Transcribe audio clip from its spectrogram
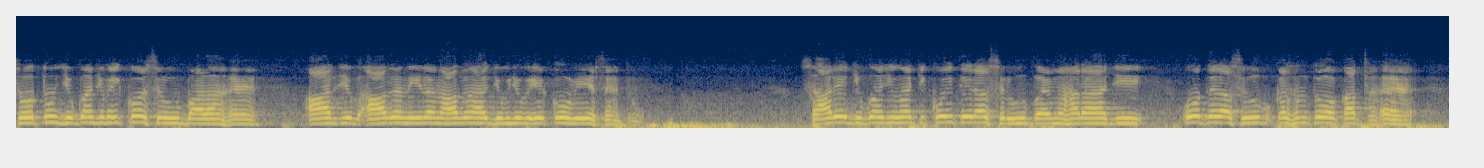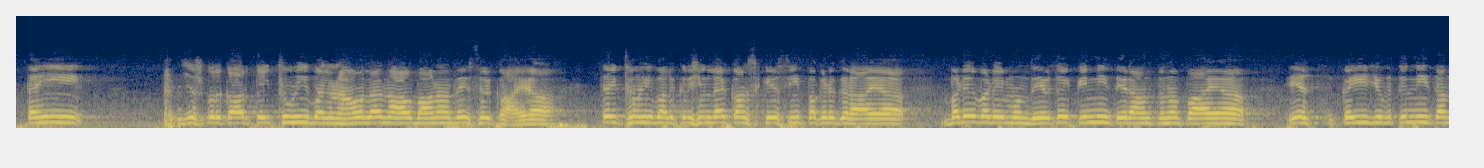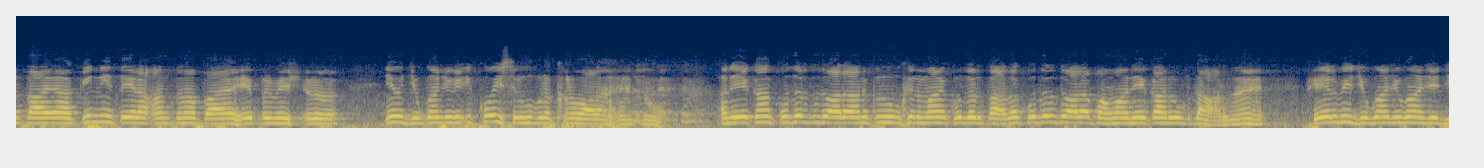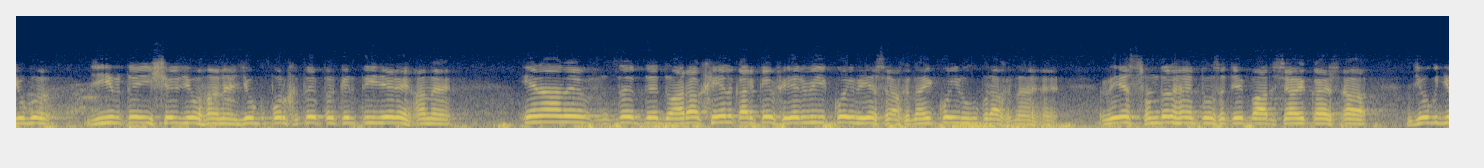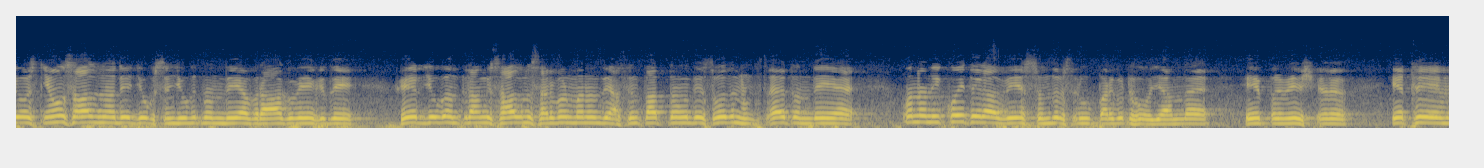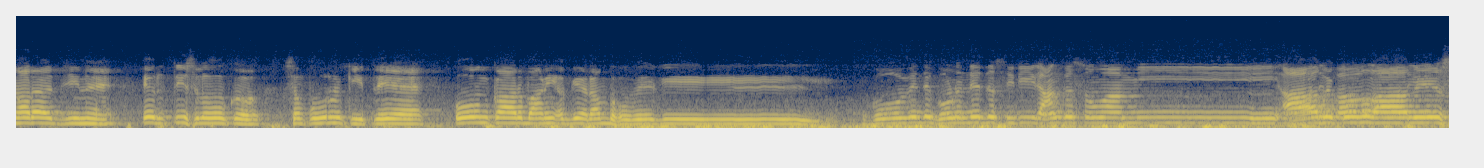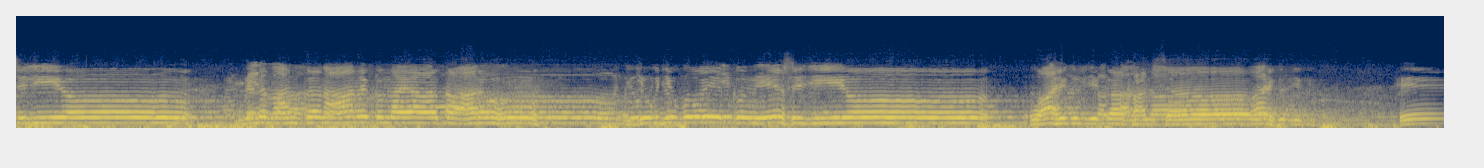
ਸੋ ਤੂੰ ਜੁਗਾਂ ਜੁਗ ਇੱਕੋ ਸਰੂਪ ਵਾਲਾ ਹੈ। ਆਦ ਜੁਗ ਆਦ ਨੀਲ ਅਨਾਦ ਨਾਲ ਜੁਗ ਜੁਗ ਇੱਕੋ ਵੇਸ ਹੈ ਤੂੰ। ਸਾਰੇ ਜੁਗਾਂ ਜੁਗਾਂ 'ਚ ਕੋਈ ਤੇਰਾ ਸਰੂਪ ਹੈ ਮਹਾਰਾਜ ਜੀ। ਉਹ ਤੇਰਾ ਸਰੂਪ ਕਸਮ ਤੋਂ ਅਕਥ ਹੈ। ਤਹੀਂ ਜਿਸ ਪ੍ਰਕਾਰ ਤੈਥੋਂ ਹੀ ਬਲ ਬਲਰਾਮਲਾ ਨਾਲ ਬਾਣਾ ਦੇ ਸਰਕਾਇਆ ਤੈਥੋਂ ਹੀ ਬਲ ਕ੍ਰਿਸ਼ਨ ਲੈ ਕੰਸ ਕੇਸੀ ਪਕੜ ਗਰਾਇਆ। ਬੜੇ ਬੜੇ ਮੁੰਨ 'ਤੇ ਕਿੰਨੀ ਤੇਰਾ ਅੰਤ ਨਾ ਪਾਇਆ। ਇਹ ਕਈ ਯੁਗ ਤਿੰਨੀ ਤੰਤ ਆਇਆ ਕਿੰਨੀ ਤੇਰਾ ਅੰਤ ਨਾ ਪਾਇਆ। हे ਪਰਮੇਸ਼ਰ ਇਹ ਯੁਗਾਂ ਯੁਗ ਇੱਕੋ ਹੀ ਸਰੂਪ ਰੱਖਣ ਵਾਲਾ ਹੈ ਤੂੰ। ਅਨੇਕਾਂ ਕੁਦਰਤ ਦੁਆਰਾ ਅਨਕ ਰੂਪ ਖਿਨਮਾ ਕੁਦਰਤ ਆਦਾ ਕੁਦਰਤ ਦੁਆਰਾ ਭਾਵਾਂ ਅਨੇਕਾਂ ਰੂਪ ਧਾਰਦਾ ਹੈ। ਫਿਰ ਵੀ ਯੁਗਾਂ ਯੁਗਾਂ ਜੇ ਜੁਗ ਜੀਵ ਤੇ ਈਸ਼ਰ ਜੋ ਹਨ ਯੁੱਗ ਪੁਰਖ ਤੇ ਪ੍ਰਕਿਰਤੀ ਜਿਹੜੇ ਹਨ, ਇਹਨਾਂ ਦੇ, ਦੇ- ਦੁਆਰਾ ਖੇਲ ਕਰਕੇ ਫਿਰ ਵੀ ਇੱਕੋ ਹੀ ਵੇਸ ਰੱਖਦਾ, ਇੱਕੋ ਹੀ ਰੂਪ ਰੱਖਦਾ ਹੈ। ਵੇਸ ਸੁੰਦਰ ਹੈ, ਤੂੰ ਸੱਚੇ ਪਾਤਸ਼ਾਹ ਇੱਕ ਐਸਾ ਜੁਗ ਜੋ ਕਿਉਂ ਸਾਧਨਾ ਦੇ ਜੁਗ ਸੰਯੁਗਤ ਹੁੰਦੇ ਆ, ਵਿਰਾਗ ਵੇਖਦੇ, ਫਿਰ ਜੁਗ ਅੰਤਰੰਗ ਸਾਧਨ ਸਰਵਣ ਮਨਨ ਦੇ ਹਸਨ ਤਤੋਂ ਦੇ ਸੋਧਨ ਸਹਿਤ ਹੁੰਦੇ ਆ। ਉਹਨਾਂ ਦੀ ਕੋਈ ਤੇਰਾ ਵੇਸ ਸੁੰਦਰ ਸਰੂਪ ਪ੍ਰਗਟ ਹੋ ਜਾਂਦਾ ਹੈ। ਇਹ ਪਰਮੇਸ਼ਰ ਇੱਥੇ ਮਹਾਰਾਜ ਜੀ ਨੇ ਇਹ ਰੁੱਤੀ ਸ਼ਲੋਕ ਸੰਪੂਰਨ ਕੀਤੇ ਹੈ ਓੰਕਾਰ ਬਾਣੀ ਅੱਗੇ ਆਰੰਭ ਹੋਵੇਗੀ। ਗੋਵਿੰਦ ਗੁਣ ਨਿਧ ਸ੍ਰੀ ਰੰਗ ਸੁਆਮੀ। ਆਦ ਕੋ ਆਦੇਸ ਜੀਓ। ਬਿਨਵੰਤ ਨਾਨਕ ਮਾਇਆ ਧਾਰੋ ਜੁਗ ਜੁਗੋ ਇੱਕ ਵੇਸ ਜੀਓ। ਵਾਹਿਗੁਰੂ ਜੀ ਕਾ ਖਾਲਸਾ। ਵਾਹਿਗੁਰੂ ਜੀ ਕੀ ਫਤਿਹ।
